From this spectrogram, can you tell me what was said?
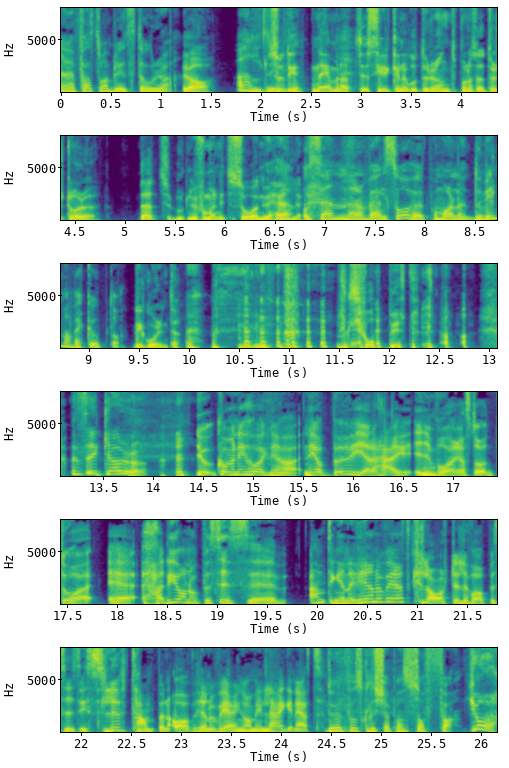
Nej, fast de har blivit stora. Ja. Aldrig. Så det, nej men att cirkeln har gått runt på något sätt, förstår du? Att, nu får man inte sova nu heller. Och sen när de väl sover på morgonen, då vill man väcka upp dem. Det går inte. Jobbigt. Vad säger Carro då? Jo, kommer ni ihåg när jag, när jag började här i våras då, då eh, hade jag nog precis eh, antingen renoverat klart eller var precis i sluttampen av renovering av min lägenhet. Du höll på att skulle köpa en soffa. Ja,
